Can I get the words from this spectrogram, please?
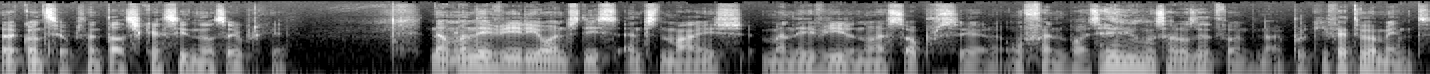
aconteceu, portanto estás esquecido, não sei porquê. Não, Ainda mandei vir eu antes disso, antes de mais, mandei vir não é só por ser um fanboy, ei, lançaram os headphones, não, é? porque efetivamente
